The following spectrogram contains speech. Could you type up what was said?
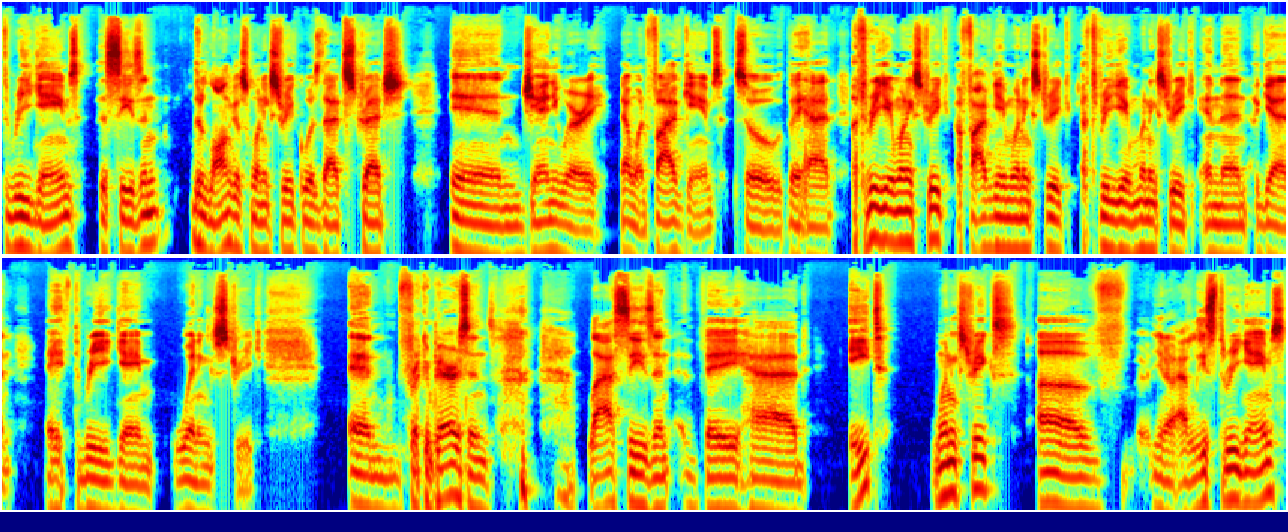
three games this season. Their longest winning streak was that stretch in January that went five games. So they had a three game winning streak, a five game winning streak, a three game winning streak, and then again, a three game winning streak. And for comparisons, last season they had eight winning streaks of you know at least three games.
